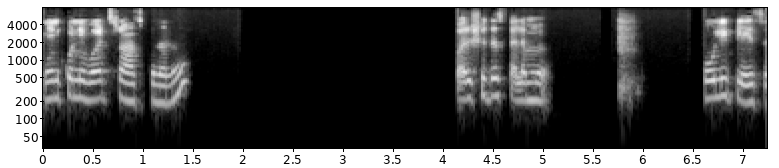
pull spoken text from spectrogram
నేను కొన్ని వర్డ్స్ రాసుకున్నాను. పరిశుద్ధ స్థలము. హోలీ ప్లేస్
